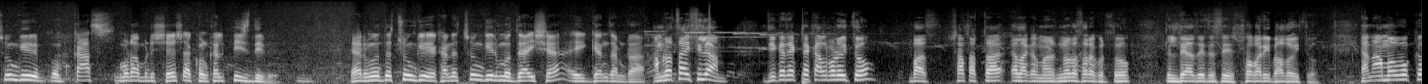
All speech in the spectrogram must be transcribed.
চুঙ্গির কাজ মোটামুটি শেষ, এখন খালি পিচ দিবে। এর মধ্যে চুঙ্গি, এখানে চুঙ্গির মধ্যে আইসা এই গ্যাঞ্জামটা। আমরা চাইছিলাম যেখানে একটা কালবার হইতো, বাস সাত আটটা এলাকার মানুষ নড়াচড়া করতো, তেল দেওয়া যেতেছে সবারই ভালো হইতো। এখন আমার পক্ষে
